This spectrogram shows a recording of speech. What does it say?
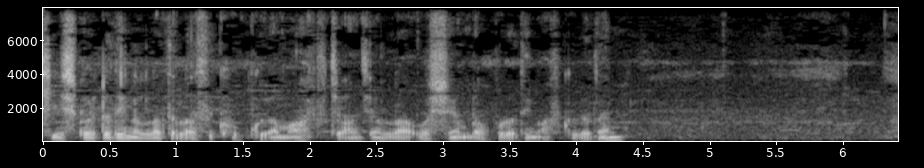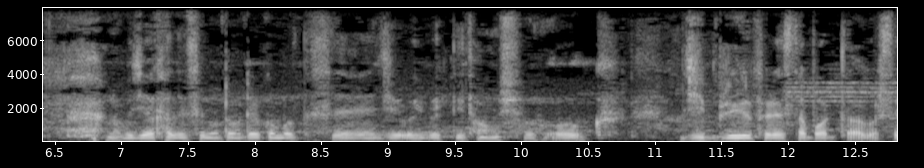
শেষ কয়টা দিন আল্লাহ তালা আছে খুব করে মাফ চাওয়া যে আল্লাহ অবশ্যই আমরা অপরাধী মাফ করে দেন। নবীজি খালিসে মোটামুটি এরকম বলতেছে যে, ওই ব্যক্তি ধ্বংস হোক, জিব্রিল ফেরেস্তা বর্দা করছে,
